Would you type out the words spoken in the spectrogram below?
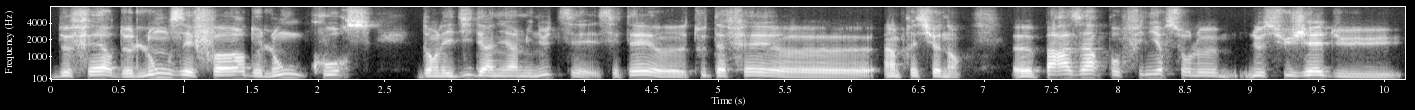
de faire de longs efforts, de longues courses dans les dix dernières minutes, c'était euh, tout à fait euh, impressionnant. Euh, par hasard, pour finir sur le, sujet du,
